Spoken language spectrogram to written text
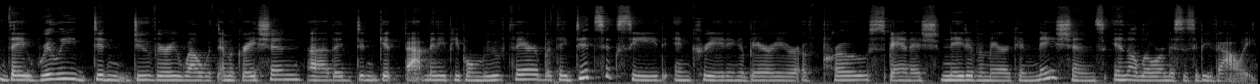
They really didn't do very well with immigration. Uh, they didn't get that many people moved there, but they did succeed in creating a barrier of pro Spanish Native American nations in the lower Mississippi Valley.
